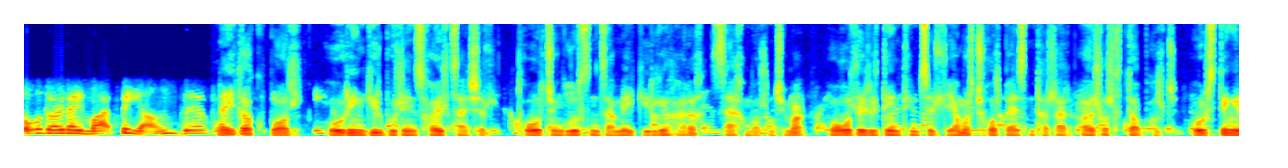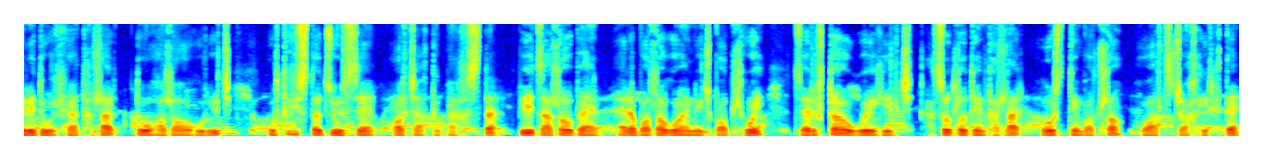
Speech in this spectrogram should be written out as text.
although they might be young, their voice Найдок бол өөрийн гэр бүлийн соёл цаашил туулж өнгөрүүлсэн замыг эргэн харах сайхан боломж юм а. Уугуул иргэдийн тэмцэл ямар чухал байсан талаар ойлголттой болж өөрсдийн ирээдүгийнхаа талаар дуу хоолойгоо хүргэж өртөх ёстой зүйлсээ олж авдаг байх ёстой. Би залуу байна, арай болоогүй байна гэж бодлгүй зоригтой үгээ хэлж асуудлуудын талаар өөрсдийн бодлоо хуваалцаж авах хэрэгтэй.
